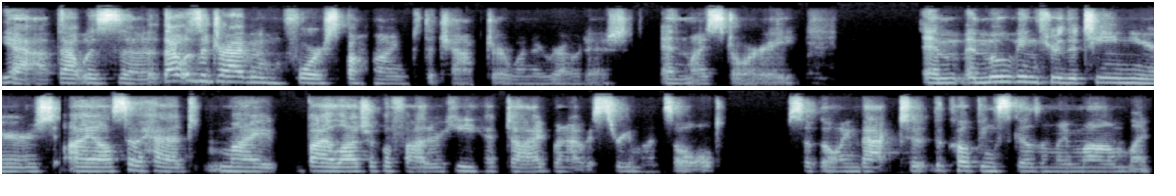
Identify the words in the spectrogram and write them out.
yeah, that was the that was a driving force behind the chapter when I wrote it and my story. And, and moving through the teen years, I also had my biological father, he had died when I was three months old. So going back to the coping skills of my mom, like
